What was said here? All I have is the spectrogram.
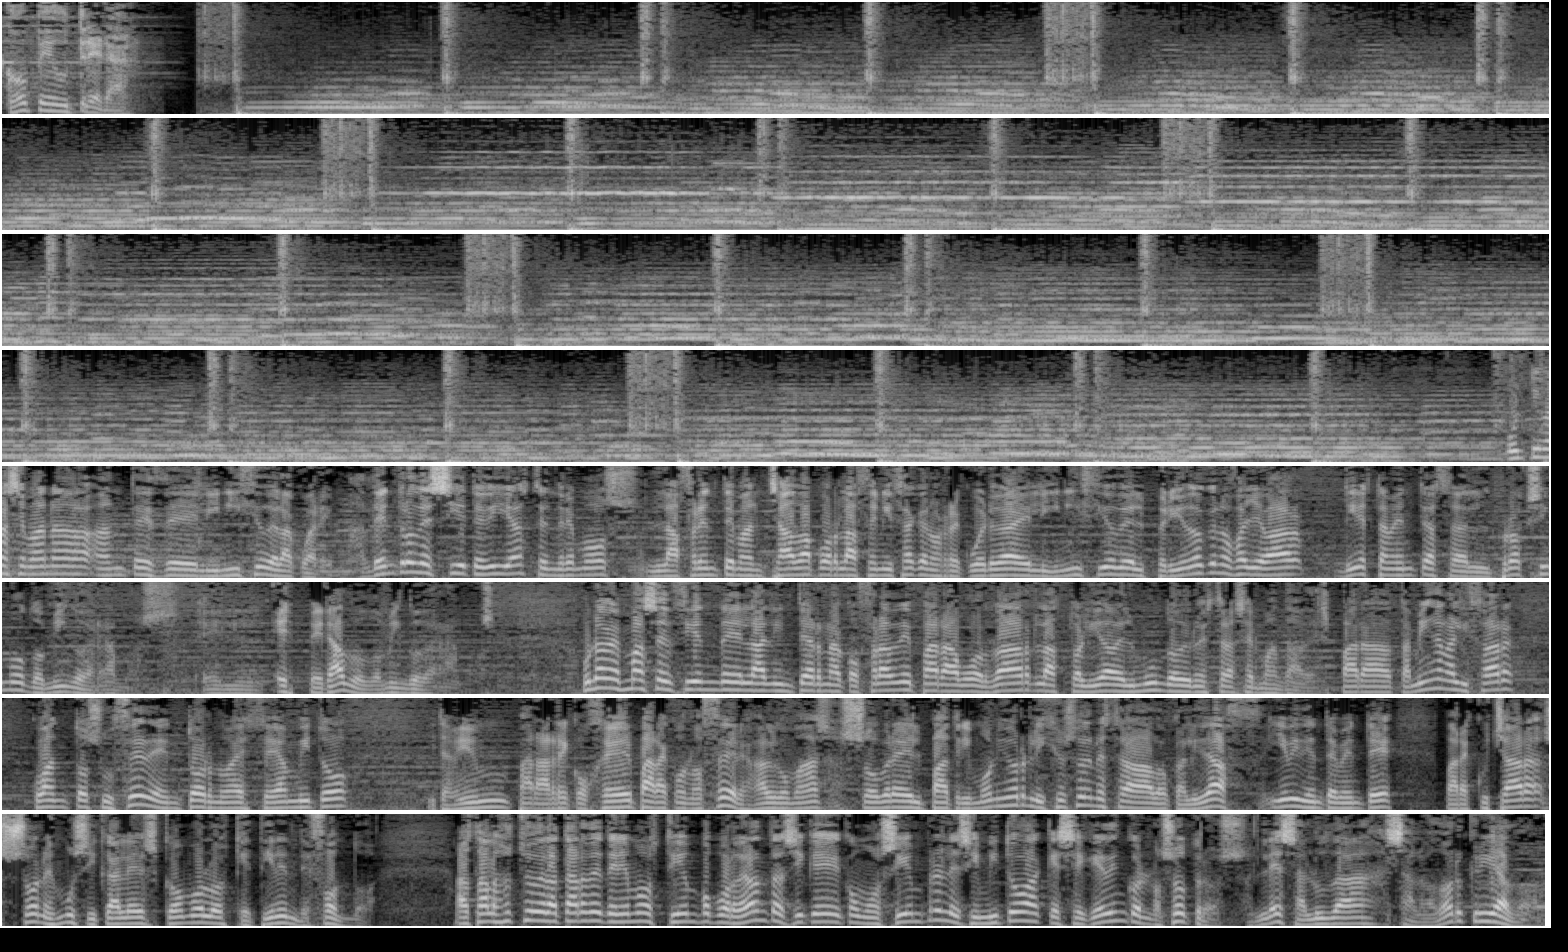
Cope Utrera. Última semana antes del inicio de la cuaresma. Dentro de siete días tendremos la frente manchada por la ceniza que nos recuerda el inicio del periodo que nos va a llevar directamente hasta el próximo Domingo de Ramos, el esperado Domingo de Ramos. Una vez más se enciende la linterna cofrade para abordar la actualidad del mundo de nuestras hermandades, para también analizar cuánto sucede en torno a este ámbito y también para recoger, para conocer algo más sobre el patrimonio religioso de nuestra localidad y evidentemente para escuchar sones musicales como los que tienen de fondo. Hasta las 8 de la tarde tenemos tiempo por delante, así que como siempre les invito a que se queden con nosotros. Les saluda Salvador Criado.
